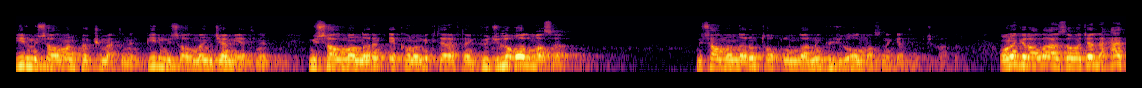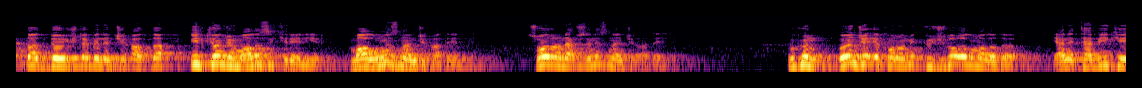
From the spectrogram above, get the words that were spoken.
bir müsəlman hökumətinin, bir müsəlman cəmiyyətinin, müsəlmanların ekonomik tərəfdən güclü olması, müsəlmanların toplumlarının güclü olmasına gətirib çıxardır. Ona görə Allah Azza və Cəllə hətta döyüşdə belə cihadda ilk öncə malı zikr eləyir. Malınızla cihad eləyir. Sonra nəfsinizlə cihad eləyir. Bugün öncə ekonomik güclü olmalıdır. Yəni təbii ki,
